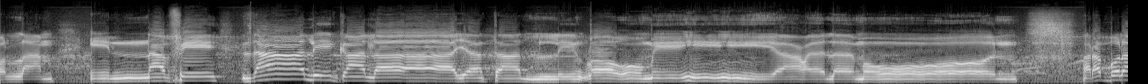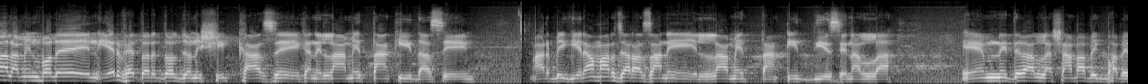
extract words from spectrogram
বললাম। ইন্নাফি রব্বুল আলামিন বলেন, এর ভেতরে তোর জন্য শিক্ষা আছে, এখানে লামে তাকিদ আছে। আরবি গ্রামার যারা জানে লামে তাকিদ দিয়েছেন আল্লাহ। এমনিতেও আল্লাহ স্বাভাবিকভাবে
